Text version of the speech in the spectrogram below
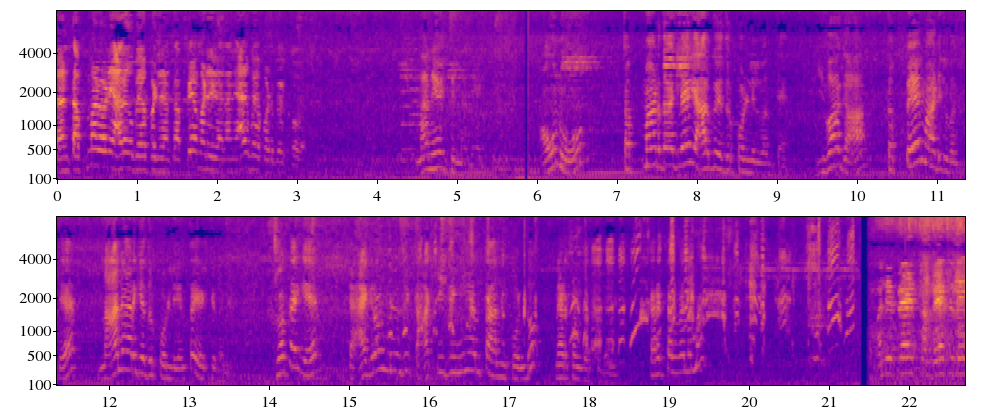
ನಾನು ತಪ್ಪು ಮಾಡೋಣ ಯಾರಿಗೂ ಭಯ ಪಡಿಲ್ಲ ನಾನು ತಪ್ಪೇ ಮಾಡಿಲ್ಲ ನಾನು ಯಾರಿಗೂ ಭಯಪಡಬೇಕು? ನಾನು ಹೇಳ್ತೀನಿ ನಾನು ಹೇಳ್ತೀನಿ. ಅವನು ತಪ್ಪು ಮಾಡ್ದಾಗ್ಲೇ ಯಾರಿಗೂ ಎದುರ್ಕೊಳ್ಳಿಲ್ವಂತೆ. ಇವಾಗ ತಪ್ಪೇ ಮಾಡಿಲ್ವಂತೆ ನಾನು ಯಾರಿಗೆ ಎದುರ್ಕೊಳ್ಳಿ ಅಂತ ಹೇಳ್ತಿದ್ದಾನೆ. ಜೊತೆಗೆ ಬ್ಯಾಕ್ಗ್ರೌಂಡ್ ಮ್ಯೂಸಿಕ್ ಹಾಕಿದ್ದೀನಿ ಅಂತ ಅನ್ಕೊಂಡು ನಡ್ಕೊಂಡು ಬರ್ತಿದ್ದಾನೆ. ಕರೆಕ್ಟ್ ಅಲ್ವೇನಮ್ಮ? ಬನ್ನಿ ಫ್ರೆಂಡ್ಸ್ ನಮ್ಮ ಬೇಕಲ್ಲಿ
